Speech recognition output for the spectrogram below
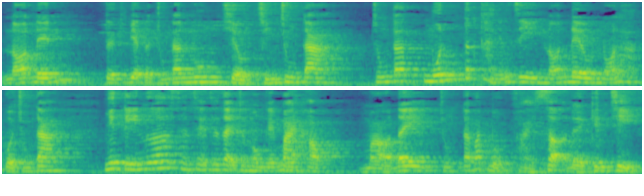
nó đến từ cái việc là chúng ta nuông chiều chính chúng ta. Chúng ta muốn tất cả những gì nó đều nó là của chúng ta nhưng tí nữa Sen sẽ dạy cho một cái bài học mà ở đây chúng ta bắt buộc phải sợ để kiên trì.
